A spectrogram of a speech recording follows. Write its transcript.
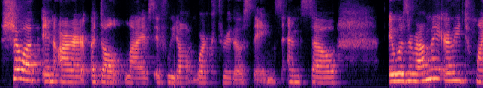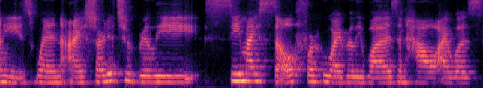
show up in our adult lives if we don't work through those things. And so it was around my early 20s when I started to really see myself for who I really was and how I was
